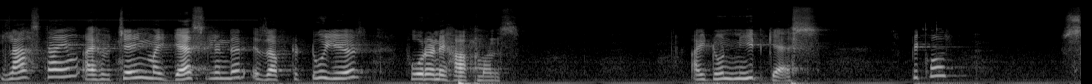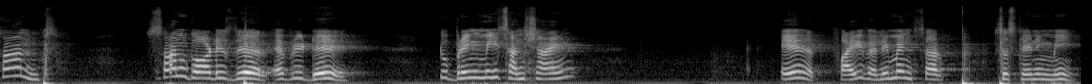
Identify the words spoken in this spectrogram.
Last time I have changed my gas cylinder is after two years, four and a half months. I don't need gas because sun, sun God is there every day to bring me sunshine, air, five elements are sustaining me.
